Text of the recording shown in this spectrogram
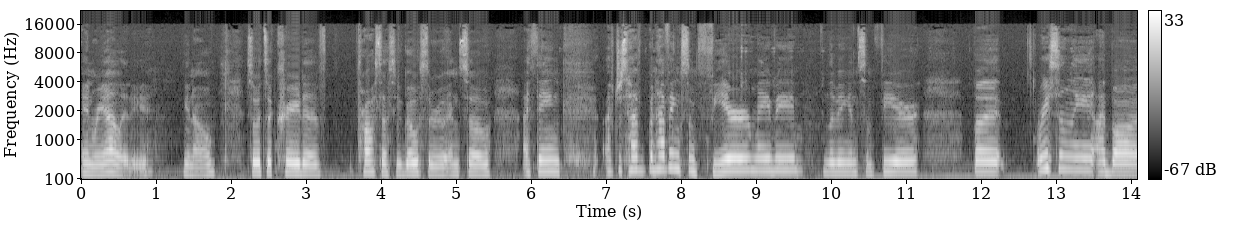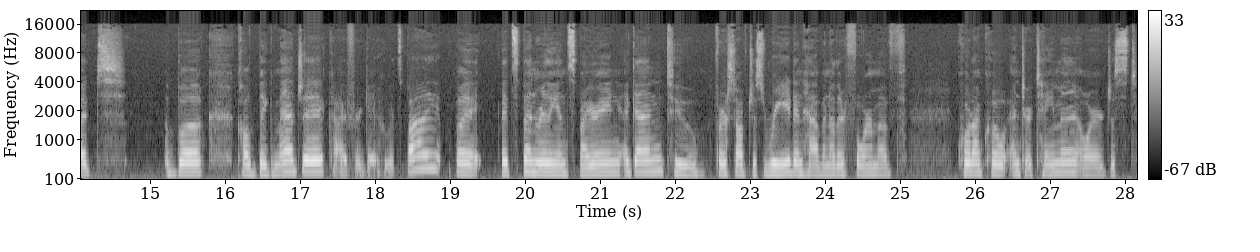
in reality. You know, so it's a creative process you go through, and so I think I've just have been having some fear, maybe living in some fear, but recently I bought a book called Big Magic. I forget who it's by, but it's been really inspiring again to first off just read and have another form of quote unquote entertainment or just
